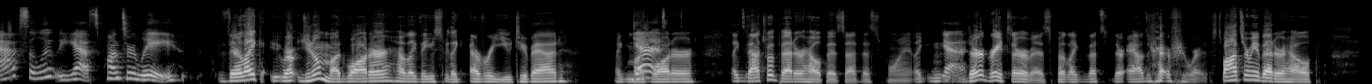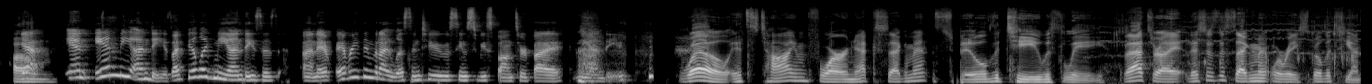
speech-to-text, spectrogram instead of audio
Absolutely yeah sponsor lee They're like, you know, Mudwater. How like they used to be like every YouTube ad, like Yes. Mudwater. Like that's what BetterHelp is at this point. Like, Yeah. they're a great service, but like that's their ads are everywhere. Sponsor me, BetterHelp. Um, yeah and and MeUndies i feel like MeUndies is and everything that i listen to seems to be sponsored by MeUndies Well, it's time for our next segment, Spill the Tea with Lee. That's right. This is the segment where we spill the tea on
